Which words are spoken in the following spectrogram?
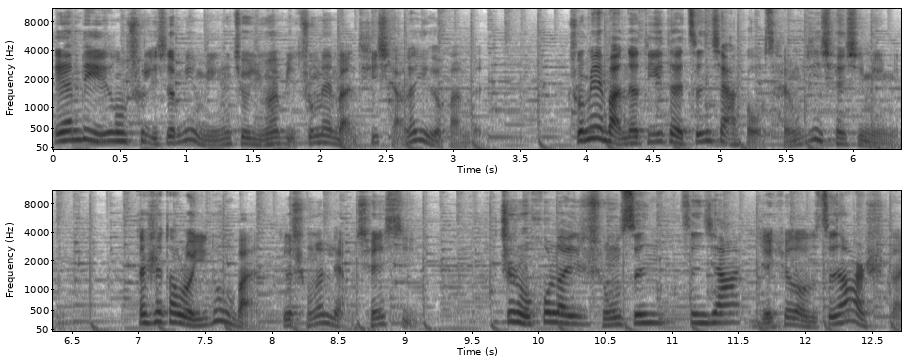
，AMD 移动处理器的命名就永远比桌面版提前了一个版本。桌面版的第一代 Zen 架构采用一千系命名，但是到了移动版就成了两千系。这种混乱一直从 Zen、Zen 加延续到了 Zen 2时代。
